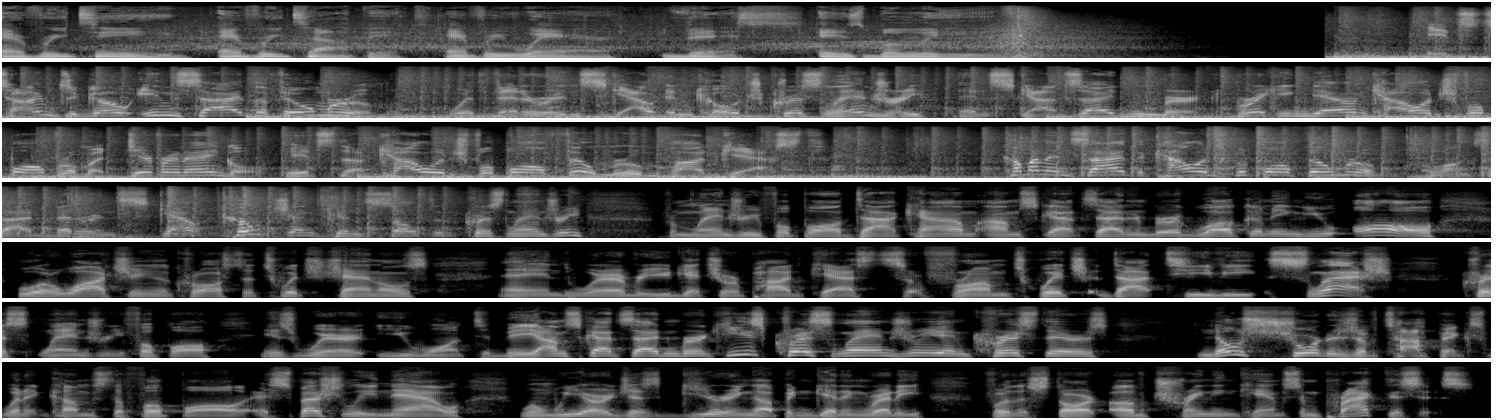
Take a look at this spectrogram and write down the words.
Every team, every topic, everywhere. This is Bleav. It's time to go inside the film room with veteran scout and coach Chris Landry and Scott Seidenberg breaking down college football from a different angle. It's the College Football Film Room Podcast. Coming inside the college football film room alongside veteran scout, coach, and consultant Chris Landry from LandryFootball.com. I'm Scott Seidenberg, welcoming you all who are watching across the Twitch channels and wherever you get your podcasts from twitch.tv slash Chris Landry football is where you want to be. I'm Scott Seidenberg. He's Chris Landry. And Chris, there's no shortage of topics when it comes to football, especially now when we are just gearing up and getting ready for the start of training camps and practices.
